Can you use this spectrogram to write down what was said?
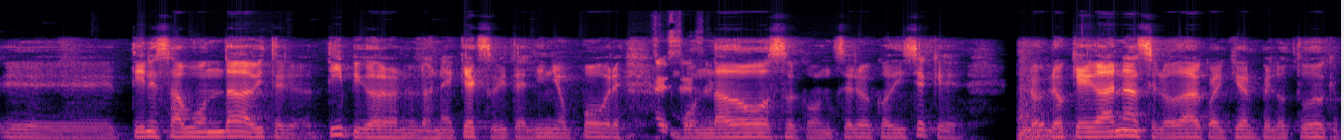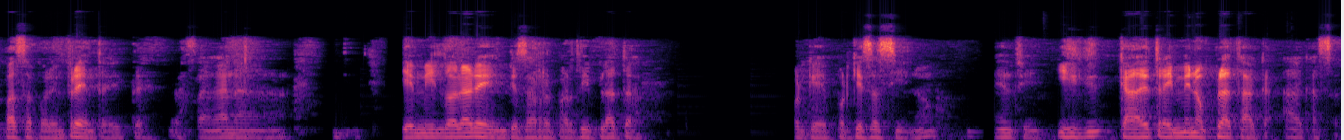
eh, tiene esa bondad, ¿viste? Típica de los Neketsu, ¿viste? El niño pobre, Sí, sí, sí. bondadoso, con cero codicia, que lo, lo que gana se lo da a cualquier pelotudo que pasa por enfrente, ¿viste? O sea, gana 10 mil dólares y empieza a repartir plata. Porque, porque es así, ¿no? En fin. Y cada vez trae menos plata a, ca- a casa.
